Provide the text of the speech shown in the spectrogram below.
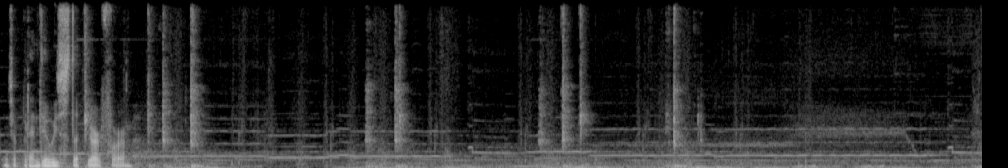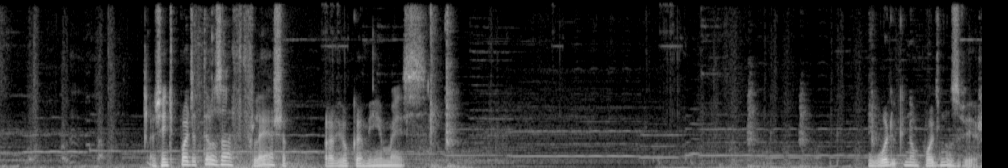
A gente aprendeu isso da pior forma. Gente pode até usar flecha para ver o caminho, mas o olho que não pode nos ver.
